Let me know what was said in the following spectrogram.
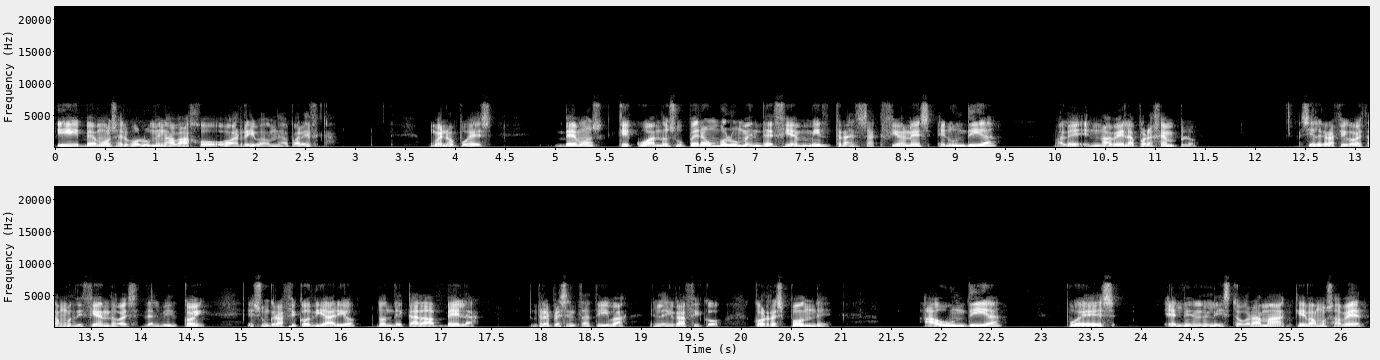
y vemos el volumen abajo o arriba donde aparezca. Bueno, pues vemos que cuando supera un volumen de 100.000 transacciones en un día, ¿vale? En una vela, por ejemplo, si el gráfico que estamos diciendo es del Bitcoin, es un gráfico diario donde cada vela representativa en el gráfico corresponde a un día, pues en el histograma que vamos a ver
